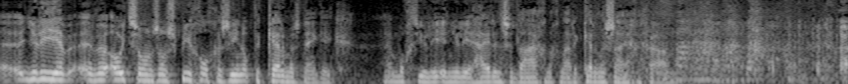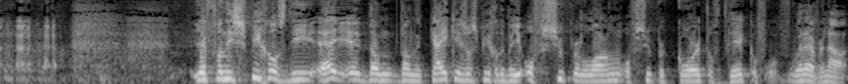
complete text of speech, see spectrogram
Uh, jullie hebben, hebben ooit zo'n zo'n spiegel gezien op de kermis, denk ik. Mochten jullie in jullie heidense dagen nog naar de kermis zijn gegaan. Je hebt van die spiegels die, hè, dan, dan kijk je in zo'n spiegel, dan ben je of super lang, of super kort, of dik, of, whatever. Nou,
